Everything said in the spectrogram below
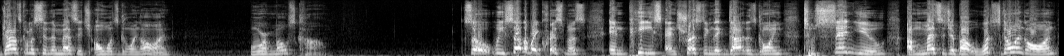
God's going to send a message on what's going on when we're most calm. So we celebrate Christmas in peace and trusting that God is going to send you a message about what's going on,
